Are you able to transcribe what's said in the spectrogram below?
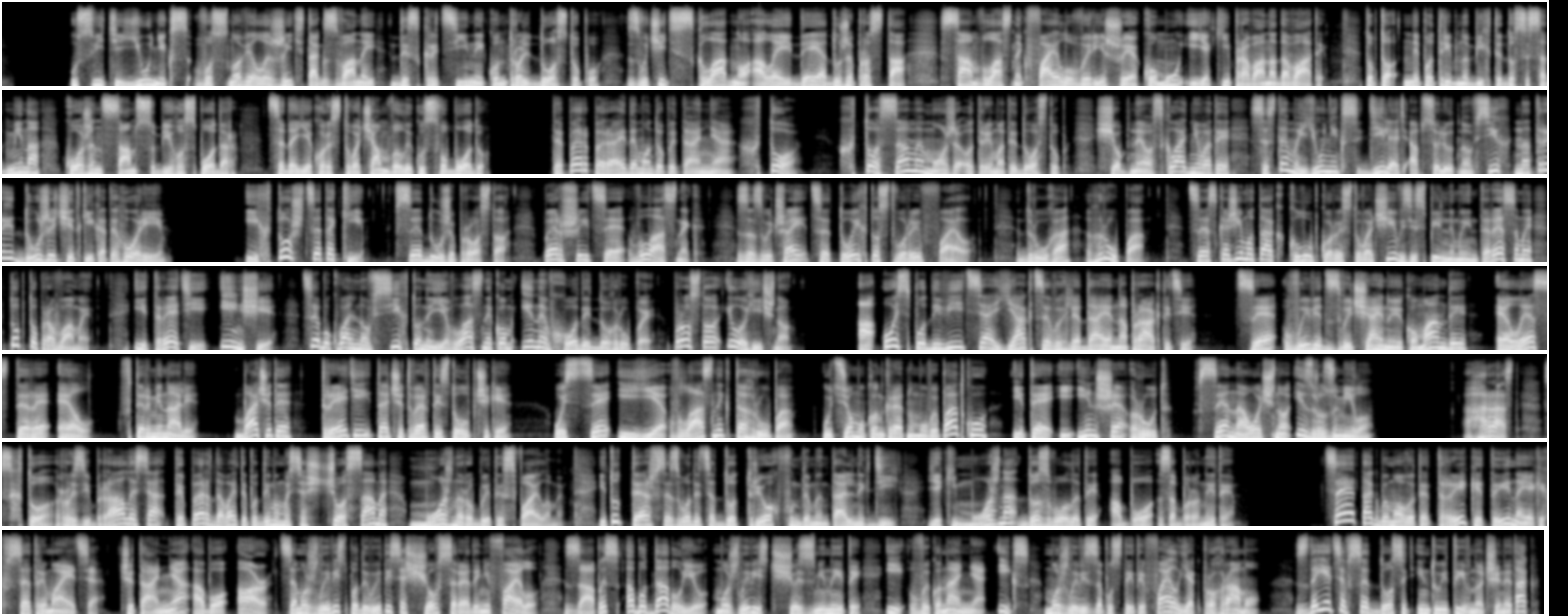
У світі Unix в основі лежить так званий дискреційний контроль доступу. Звучить складно, але ідея дуже проста. Сам власник файлу вирішує, кому і які права надавати. Тобто не потрібно бігти до сисадміна, кожен сам собі господар. Це дає користувачам велику свободу. Тепер перейдемо до питання «хто?». Хто саме може отримати доступ? Щоб не оскладнювати, системи Unix ділять абсолютно всіх на три дуже чіткі категорії. І хто ж це такі? Все дуже просто. Перший це власник. Зазвичай це той, хто створив файл. Друга група. Це, скажімо так, клуб користувачів зі спільними інтересами, тобто правами. І третій інші. Це буквально всі, хто не є власником і не входить до групи. Просто і логічно. А ось подивіться, як це виглядає на практиці. Це вивід звичайної команди ls-l в терміналі. Бачите, третій та четвертий стовпчики. Ось це і є власник та група. У цьому конкретному випадку і те, і інше root. Все наочно і зрозуміло. Гаразд, з хто розібралися, тепер давайте подивимося, що саме можна робити з файлами. І тут теж все зводиться до трьох фундаментальних дій, які можна дозволити або заборонити. Це, так би мовити, три кити, на яких все тримається. Читання або R – це можливість подивитися, що всередині файлу, запис або W – можливість щось змінити, і виконання X – можливість запустити файл як програму. Здається, все досить інтуїтивно, чи не так?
